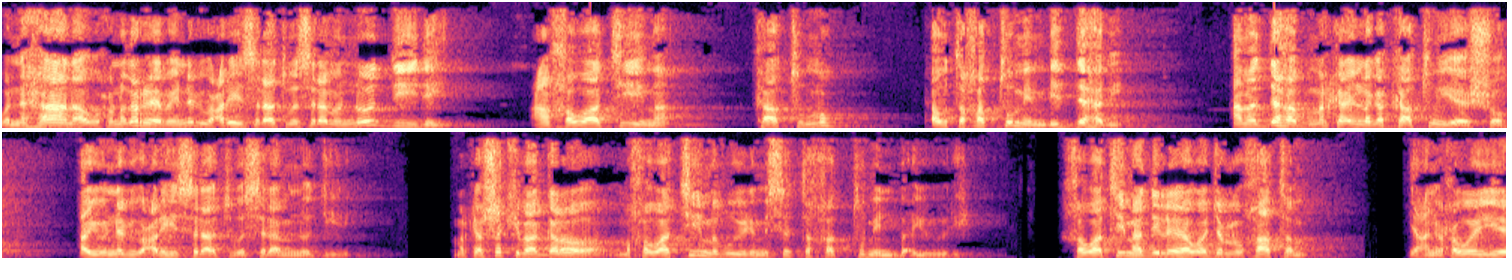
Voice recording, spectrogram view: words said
Wa nahaana wuxuu naga reebay nebigu calayhi salaatu wasalaam oo noo diidey can khawaatiima kaatumo aw takhatumin bidahabi ama dahab markaa in laga kaatun yeesho ayuu nebigu calayhi salaatu wasalaam noo diidey marka shaki baa galoo ma khawaatiima buu yidhi mise takhatuminba ayuu yidhi. Khawaatiim haddii la yidhaha waa jamcu khaatam. Yacni waxa weeye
